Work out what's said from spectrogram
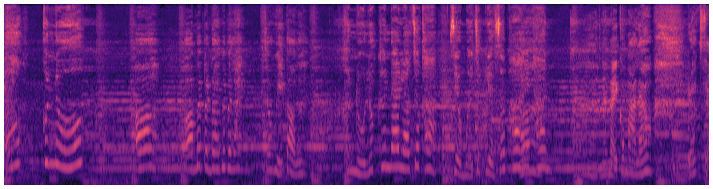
เอ้าคุณหนูอ่าอ่าไม่เป็นไรไม่เป็นไรจะหวีต่อเลย คุณหนูลุกขึ้นได้แล้วเจ้าค่ะ เสี่ยวเหมยจะเปลี่ยนเสื้อผ้าให้ท่านอ่าไหนๆก็มาแล้ว รักษา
